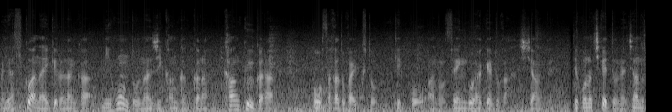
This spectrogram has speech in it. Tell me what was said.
まあ安くはないけどなんか日本と同じ感覚かな。関空から大阪とか行くと結構あの1500円とかしちゃうんで。でこのチケットをねちゃんと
